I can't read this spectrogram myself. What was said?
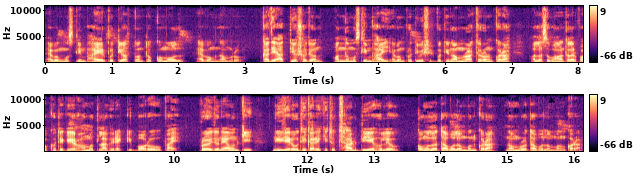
এবং মুসলিম ভাইয়ের প্রতি অত্যন্ত কোমল এবং নম্র। কাজে আত্মীয় স্বজন, অন্য মুসলিম ভাই এবং প্রতিবেশীর প্রতি নম্র আচরণ করা আল্লাহ সুবাহতালার পক্ষ থেকে রহমত লাভের একটি বড় উপায়। প্রয়োজনে এমনকি নিজের অধিকারে কিছু ছাড় দিয়ে হলেও কোমলতা অবলম্বন করা, নম্রতা অবলম্বন করা।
